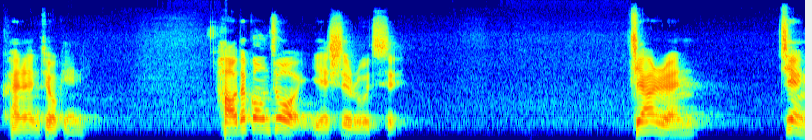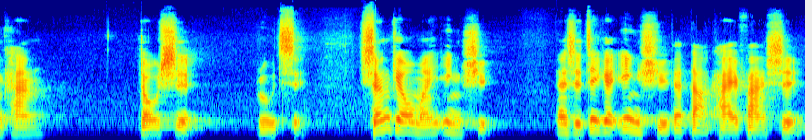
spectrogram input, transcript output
可能就给你好的工作也是如此，家人健康都是如此，神给我们应许，但是这个应许的打开方式。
